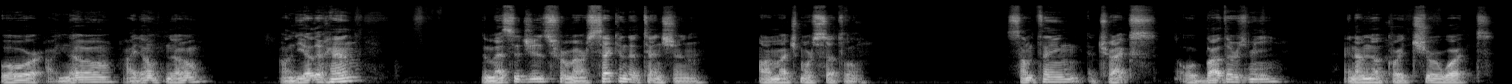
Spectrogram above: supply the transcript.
or I know, I don't know. On the other hand, the messages from our second attention are much more subtle. Something attracts or bothers me, and I'm not quite sure what.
